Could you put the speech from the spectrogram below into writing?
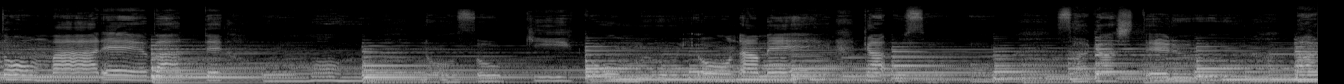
止まればって思う覗き込むような目が嘘を探してるバ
